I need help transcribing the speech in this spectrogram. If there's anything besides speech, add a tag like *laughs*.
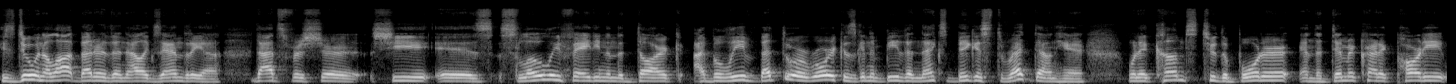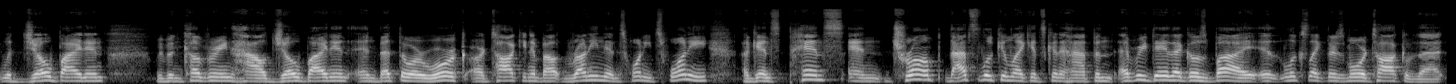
He's doing a lot better than Alexandria. That's for sure. She is slowly fading in the dark. I believe Beto O'Rourke is going to be the next biggest threat down here when it comes to the border and the Democratic Party with Joe Biden. We've been covering how Joe Biden and Beto O'Rourke are talking about running in 2020 against Pence and Trump. That's looking like it's going to happen. Every day that goes by, it looks like there's more talk of that.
